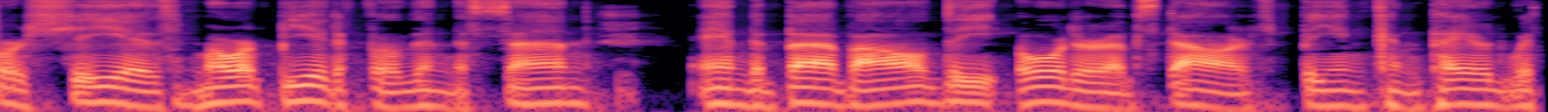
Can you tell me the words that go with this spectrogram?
For she is more beautiful than the sun, and above all the order of stars, being compared with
